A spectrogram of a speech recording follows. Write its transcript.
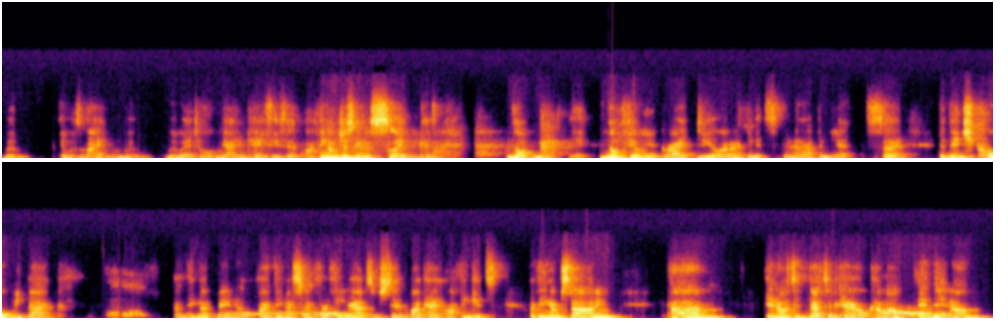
we, it was late and we, we were talking about. And Casey said, "I think I'm just going to sleep because not not feeling a great deal. I don't think it's going to happen yet." So, but then she called me back. I think I've been. I think I slept for a few hours and she said, "Okay, I think it's I think I'm starting. Um, and I said, that's okay, I'll come up. And then um,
